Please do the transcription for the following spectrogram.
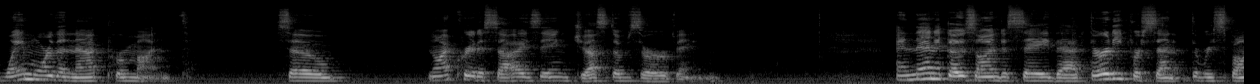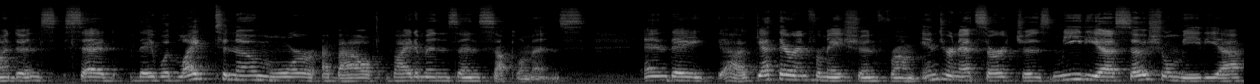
way more than that per month. So, not criticizing, just observing. And then it goes on to say that 30% of the respondents said they would like to know more about vitamins and supplements. And they uh, get their information from internet searches, media, social media,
